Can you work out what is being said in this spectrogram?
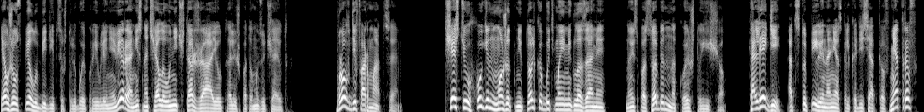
Я уже успел убедиться, что любое проявление веры они сначала уничтожают, а лишь потом изучают. Профдеформация. К счастью, Хугин может не только быть моими глазами, но и способен на кое-что еще. Коллеги отступили на несколько десятков метров,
